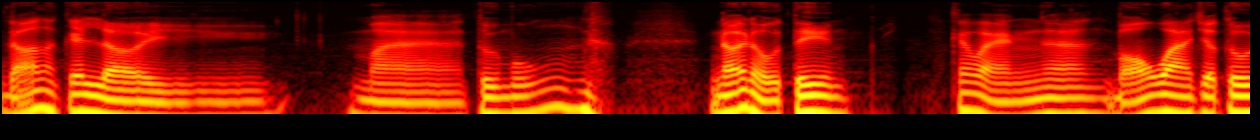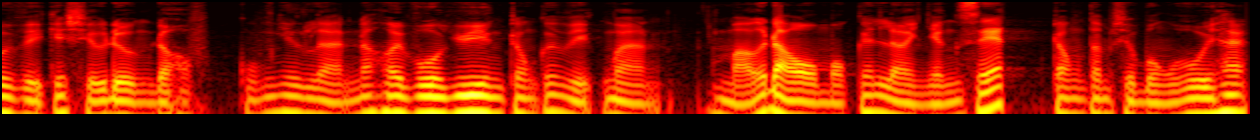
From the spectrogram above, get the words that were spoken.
Đó là cái lời mà tôi muốn nói đầu tiên các bạn à, bỏ qua cho tôi vì cái sự đường đột cũng như là nó hơi vô duyên trong cái việc mà mở đầu một cái lời nhận xét trong tâm sự buồn vui ha.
